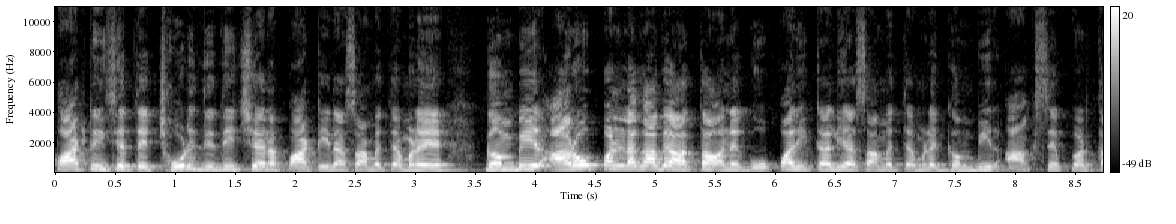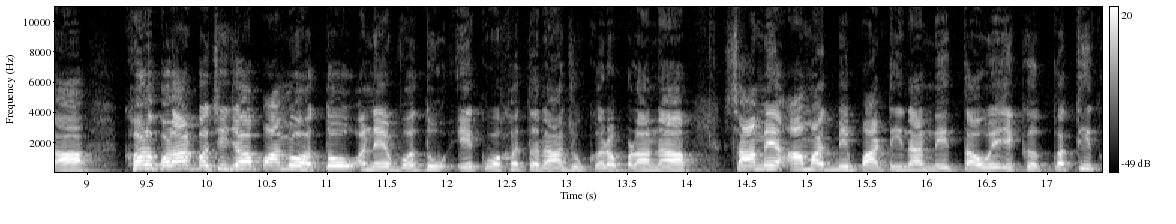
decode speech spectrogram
પાર્ટી છે તે છોડી દીધી છે અને પાર્ટીના સામે તેમણે ગંભીર આરોપ પણ લગાવ્યા હતા અને ગોપાલ ઇટાલિયા સામે તેમણે ગંભીર આક્ષેપ કરતા ખળભળાટ બચી જવા પામ્યો હતો અને વધુ એક વખત રાજુ કરપડાના સામે આમ આદમી પાર્ટીના નેતાઓએ એક કથિત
